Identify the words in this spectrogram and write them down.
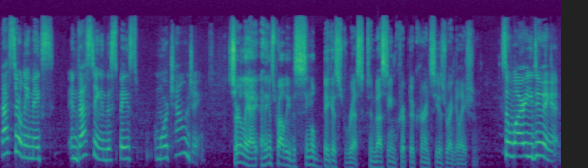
that certainly makes investing in this space more challenging. Certainly, I think it's probably the single biggest risk to investing in cryptocurrency is regulation. So why are you doing it?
